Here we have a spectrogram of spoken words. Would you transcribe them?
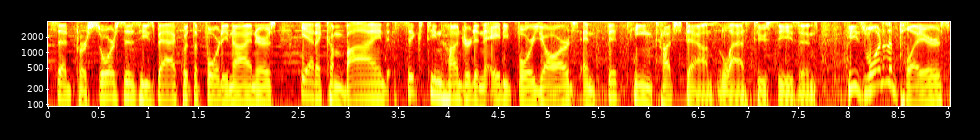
said per sources he's back with the 49ers. He had a combined 1,684 yards and 15 touchdowns the last two seasons. He's one of the players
